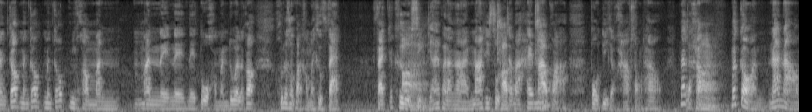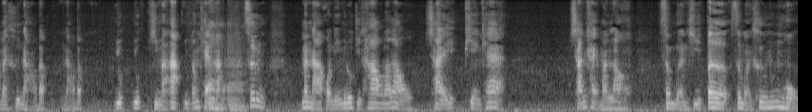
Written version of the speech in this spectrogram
มันก็มันก็มันก็มีความมันมันในในในตัวของมันด้วย แล้วก็คุณสมบัติของมันคือแฟต แฟตก็คืออาสิ่งที่ให้พลังงานมากที่สุดครับใช่ปะให้มากกว่าโปรตีนกับคาร์บสองเท่านั่นแหละครับอ่าเมื่อก่อนหน้าหนาวมันคือหนาวแบบหนาวแบบยุคยุคหิมะอะยุคน้ำแข็งอะอ่าอ่าซึ่งมันหนาวกว่านี้ไม่รู้กี่เท่าแล้วเราใช้เพียงแค่ ชั้นไขมันเรา เสมือนฮีเตอร์ เสมือนเครื่องนุ่งห่ม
